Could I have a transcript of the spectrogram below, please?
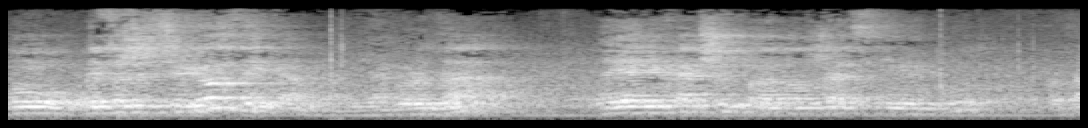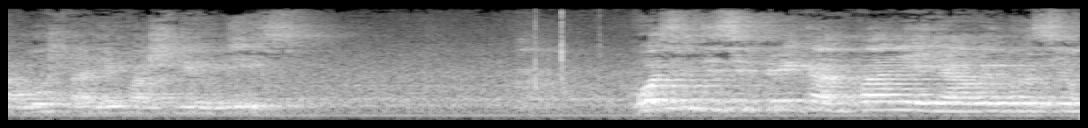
ну, это же серьезные компании, я говорю, да, но я не хочу продолжать с ними путь, потому что они пошли вниз. 83 компании я выбросил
